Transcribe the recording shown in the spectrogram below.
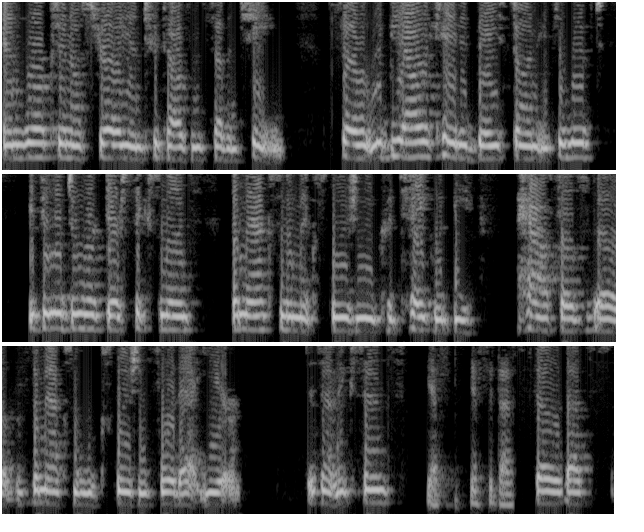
and worked in Australia in 2017. So it would be allocated based on if you lived if you lived and worked there six months, the maximum exclusion you could take would be half of the the maximum exclusion for that year. Does that make sense? Yes, yes, it does. So that's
